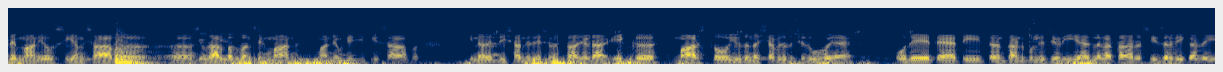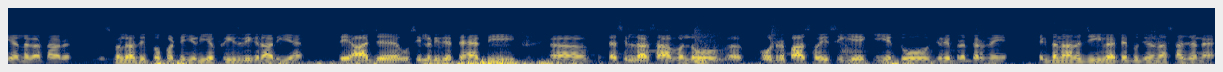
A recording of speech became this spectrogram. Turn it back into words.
ਸਾਡੇ ਮਾਨਯੋਗ ਸੀਐਮ ਸਾਹਿਬ ਸਰਦਾਰ ਭਗਵੰਤ ਸਿੰਘ ਮਾਨ, ਮਾਨਯੋਗ ਡੀਜੀਪੀ ਸਾਹਿਬ, ਇਹਨਾਂ ਦੇ ਦਿਸ਼ਾ ਨਿਰਦੇਸ਼ ਅਨੁਸਾਰ ਜਿਹੜਾ 1 ਮਾਰਚ ਤੋਂ ਯੁੱਧ ਨਸ਼ਾ ਵਿਰੁੱਧ ਸ਼ੁਰੂ ਹੋਇਆ ਹੈ, ਉਹਦੇ ਤਹਿਤ ਹੀ ਤਰਨਤਾਰਨ ਪੁਲਿਸ ਜਿਹੜੀ ਹੈ ਲਗਾਤਾਰ ਸੀਜ਼ਰ ਵੀ ਕਰ ਰਹੀ ਹੈ, ਲਗਾਤਾਰ ਸਮਗਲਰ ਦੀ ਪ੍ਰਾਪਰਟੀ ਜਿਹੜੀ ਹੈ ਫ੍ਰੀਜ਼ ਵੀ ਕਰਾ ਰਹੀ ਹੈ ਤੇ ਅੱਜ ਉਸੇ ਲੜੀ ਦੇ ਤਹਿਤ ਹੀ ਤਹਿਸੀਲਦਾਰ ਸਾਹਿਬ ਵੱਲੋਂ ਆਰਡਰ ਪਾਸ ਹੋਈ ਸੀਗੇ ਕਿ ਇਹ ਦੋ ਜਿਹੜੇ ਬ੍ਰਦਰ ਨੇ, ਇੱਕ ਦਾ ਨਾਮ ਰਾਜੀਵ ਹੈ ਤੇ ਦੂਜੇ ਦਾ ਨਾਮ ਸਾਜਨ ਹੈ।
